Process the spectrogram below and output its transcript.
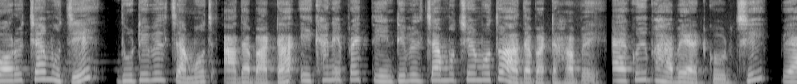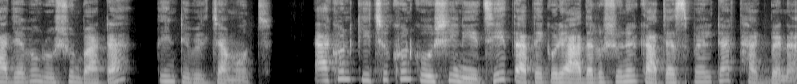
বড় চামচে দু টেবিল চামচ আদা বাটা। এখানে প্রায় তিন টেবিল চামচের মতো আদা বাটা হবে। একইভাবে অ্যাড করছি পেঁয়াজ এবং রসুন বাটা তিন টেবিল চামচ। এখন কিছুক্ষণ কষিয়ে নিয়েছি। তাতে করে আদা রসুনের কাঁচা স্মেলটা আর থাকবে না।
